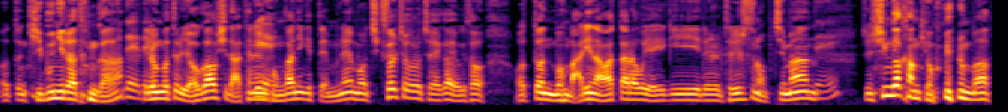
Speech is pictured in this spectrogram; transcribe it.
어떤 기분이라든가 네네. 이런 것들을 여과 없이 나타내는 예. 공간이기 때문에 뭐 직설적으로 저희가 여기서 어떤 뭐 말이 나왔다라고 얘기를 드릴 수는 없지만 네. 좀 심각한 경우에는 막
